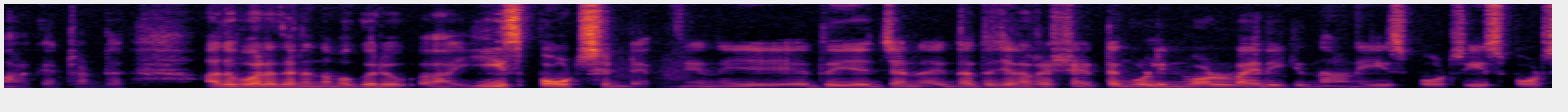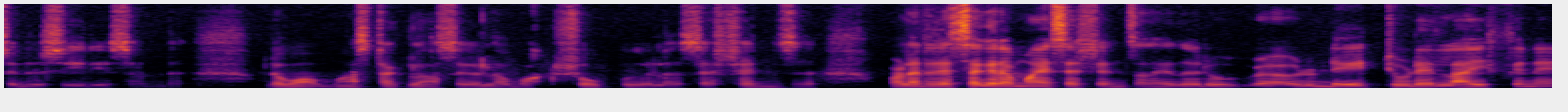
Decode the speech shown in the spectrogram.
മാർക്കറ്റ് ഉണ്ട്. അതുപോലെ തന്നെ നമുക്കൊരു ഇ സ്പോർട്സിന്റെ ഇത് ഇന്നത്തെ ജനറേഷൻ ഏറ്റവും കൂടുതൽ ഇൻവോൾവ് ആയിരിക്കുന്നതാണ് ഇ സ്പോർട്സ് ഇ സ്പോർട്സിന്റെ ഒരു സീരീസ് ഉണ്ട്. മാസ്റ്റർ ക്ലാസ്സുകൾ വർക്ക്ഷോപ്പുകൾ സെഷൻസ് വളരെ രസകരമായ സെഷൻസ് അതായത് ഒരു ഒരു ഡേ ടു ഡേ ലൈഫിനെ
